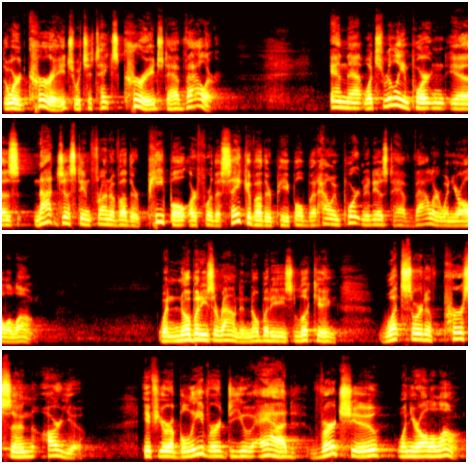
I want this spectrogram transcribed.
the word courage, which it takes courage to have valor. And that what's really important is not just in front of other people or for the sake of other people, but how important it is to have valor when you're all alone. When nobody's around and nobody's looking, what sort of person are you? If you're a believer, do you add virtue when you're all alone?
